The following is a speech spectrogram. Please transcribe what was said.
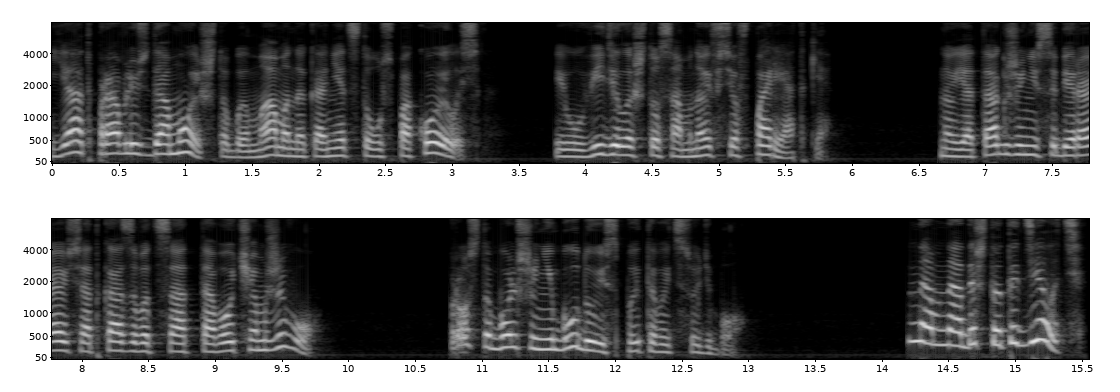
я отправлюсь домой, чтобы мама наконец-то успокоилась и увидела, что со мной все в порядке. Но я также не собираюсь отказываться от того, чем живу. Просто больше не буду испытывать судьбу. «Нам надо что-то делать!»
